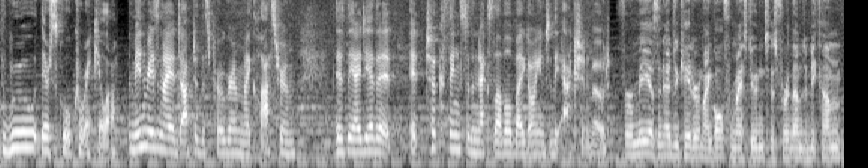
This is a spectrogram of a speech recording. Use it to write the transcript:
through their school curricula. The main reason I adopted this program in my classroom is the idea that it, it took things to the next level by going into the action mode. For me as an educator, my goal for my students is for them to become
